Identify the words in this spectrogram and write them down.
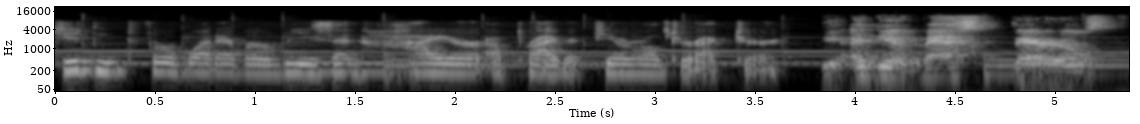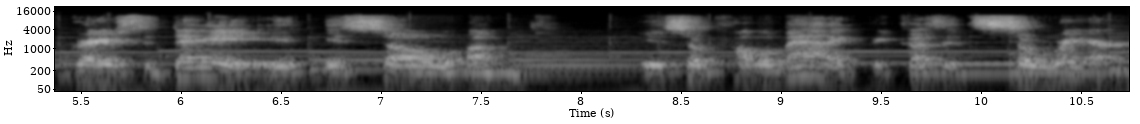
didn't, for whatever reason, hire a private funeral director. The idea of mass burials graves today is so um, is so problematic because it's so rare.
